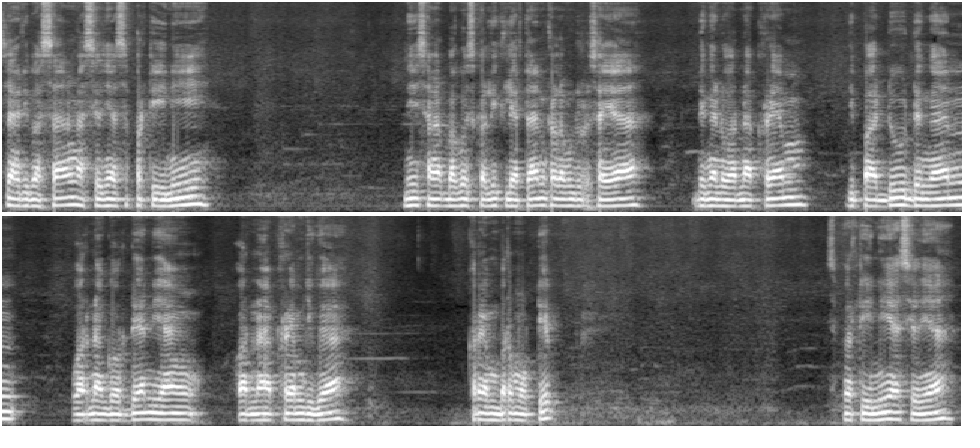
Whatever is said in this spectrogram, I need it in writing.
setelah dipasang hasilnya seperti ini. Ini sangat bagus sekali kelihatan kalau menurut saya dengan warna krem dipadu dengan warna gorden yang warna krem juga krem bermotif. Seperti ini hasilnya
